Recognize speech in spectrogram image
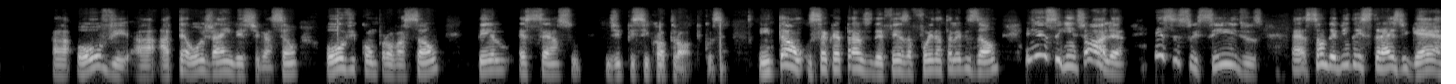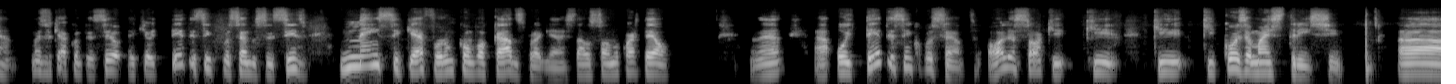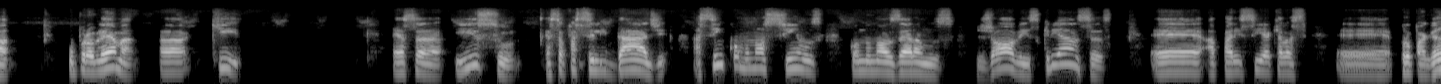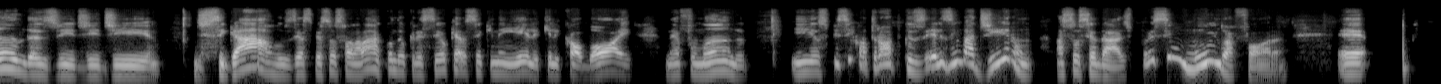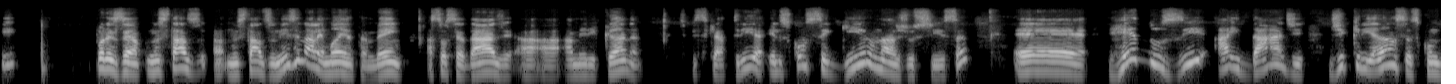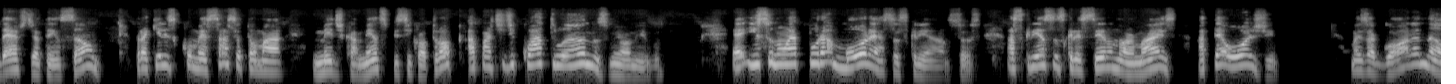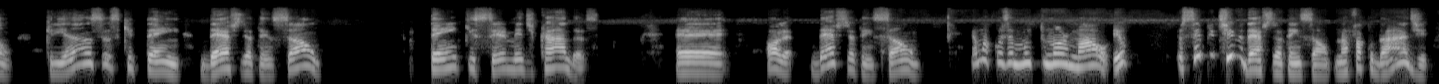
Ah, houve, ah, até hoje a investigação, houve comprovação pelo excesso de psicotrópicos. Então, o secretário de Defesa foi na televisão e disse o seguinte: olha, esses suicídios é, são devido a estresse de guerra, mas o que aconteceu é que 85% dos suicídios nem sequer foram convocados para a guerra, estavam só no quartel. Né? 85%. Olha só que, que, que, que coisa mais triste. Ah, o problema ah, que essa, isso, essa facilidade Assim como nós tínhamos quando nós éramos jovens, crianças, é, aparecia aquelas é, propagandas de, de, de, de, cigarros e as pessoas falavam: ah, quando eu crescer eu quero ser que nem ele, aquele cowboy, né, fumando. E os psicotrópicos eles invadiram a sociedade por esse mundo afora. É, e, por exemplo, nos Estados, nos Estados Unidos e na Alemanha também, a sociedade a, a americana psiquiatria, eles conseguiram na justiça é, reduzir a idade de crianças com déficit de atenção para que eles começassem a tomar medicamentos psicotrópicos a partir de quatro anos, meu amigo. É, isso não é por amor a essas crianças. As crianças cresceram normais até hoje, mas agora não. Crianças que têm déficit de atenção têm que ser medicadas. É, Olha, déficit de atenção é uma coisa muito normal. Eu, eu sempre tive déficit de atenção. Na faculdade,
